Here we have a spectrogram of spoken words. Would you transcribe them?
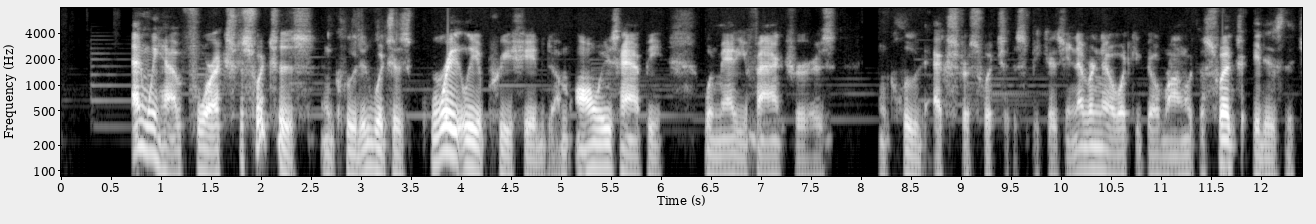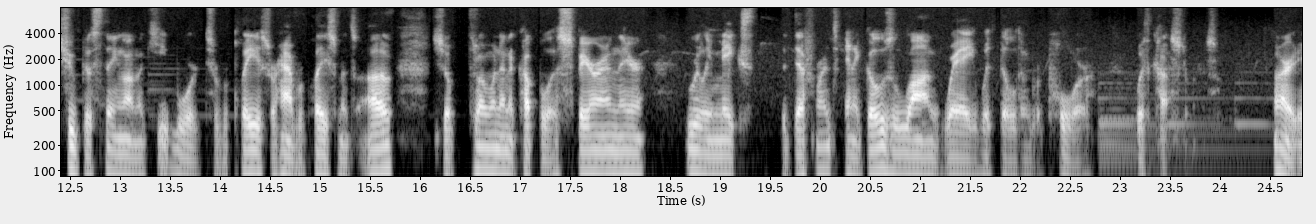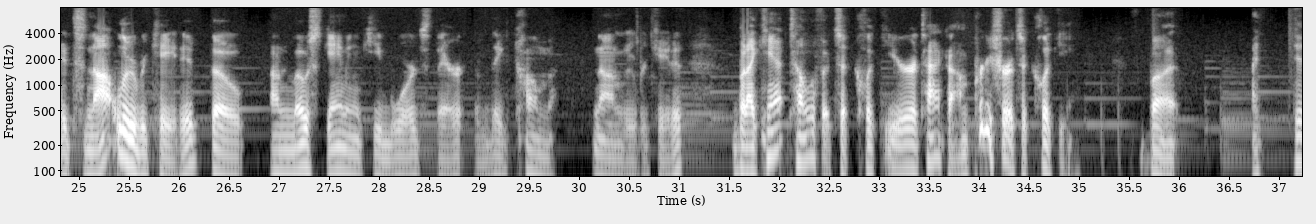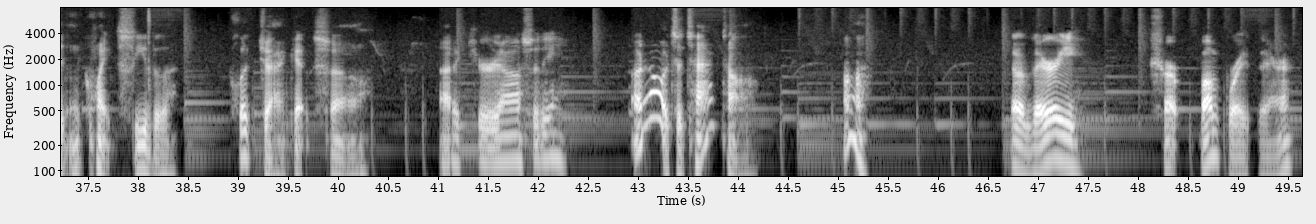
And we have four extra switches included, which is greatly appreciated. I'm always happy when manufacturers include extra switches because you never know what could go wrong with the switch. It is the cheapest thing on the keyboard to replace or have replacements of. So throwing in a couple of spare in there really makes the difference and it goes a long way with building rapport with customers. All right, it's not lubricated, though on most gaming keyboards there they come non-lubricated but I can't tell if it's a clicky or a tactile. I'm pretty sure it's a clicky, but I didn't quite see the click jacket, so out of curiosity, oh no, it's a tactile. Huh. Got a very sharp bump right there,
